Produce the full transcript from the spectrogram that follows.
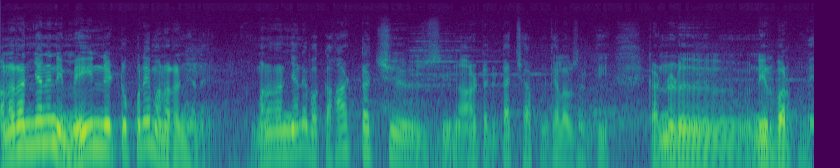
ಮನೋರಂಜನೆ ಮೇಯ್ನ್ ನೆಟ್ ಉಪ್ಪನೇ ಮನೋರಂಜನೆ. ಮನೋರಂಜನೆ ಬೊಕ್ಕ ಹಾರ್ಟ್ ಟಚ್ ಸೀನ್ ಹಾರ್ಟಿಗೆ ಟಚ್ ಹಾಪುನು ಕೆಲವು ಸರ್ತಿ. ಕಣ್ಣು ನೀರು ಬರ್ಪಡೆ.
